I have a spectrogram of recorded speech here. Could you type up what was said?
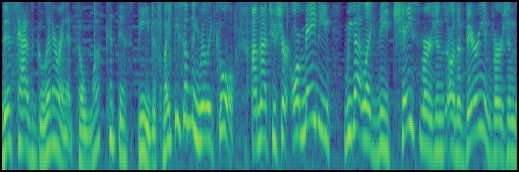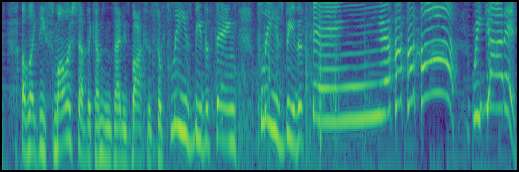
this has glitter in it. So what could this be? This might be something really cool. I'm not too sure. Or maybe we got like the chase versions or the variant versions of like the smaller stuff that comes inside these boxes. So please be the thing. Please be the thing. We got it!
